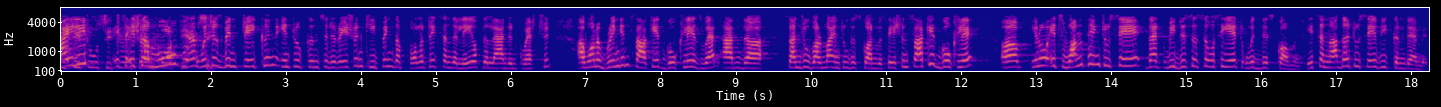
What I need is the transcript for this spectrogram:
highly, catch-22 it's, situation it's a move which has been taken into consideration, keeping the politics and the lay of the land in question. I want to bring in Saket Gokhale as well and uh, Sanju Verma into this conversation. Saket Gokhale, uh, you know, it's one thing to say that we disassociate with this comment. It's another to say we condemn it.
